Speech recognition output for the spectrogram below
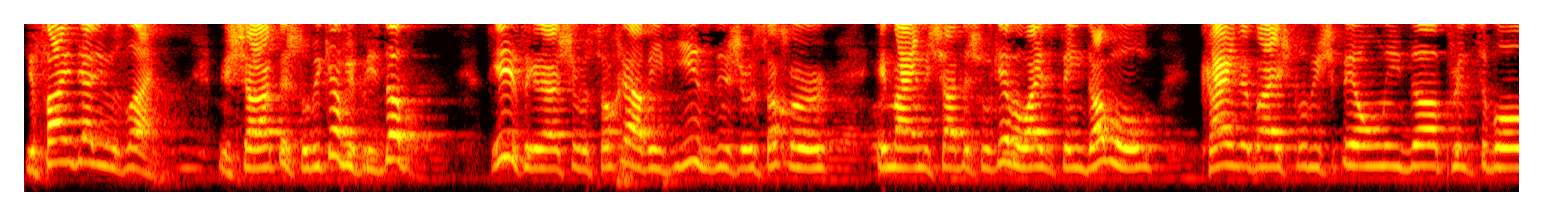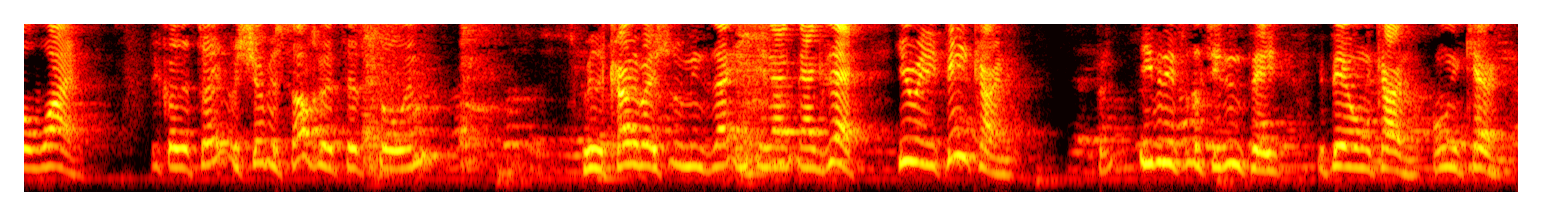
You find out he was lying. Mishat Tesh, be careful, he pays double. If he is a Socher, if he is a Din Shem Socher, in my Mishat Tesh, give why is he paying double? Kind of by Shlum, he should pay only the principal. Why? Because the Torah of Shem Socher, it says stolen. Really, of by Shlum means not, not, not exact. He already paid kind But even if, let's say, he didn't pay, you pay only kind only carry.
